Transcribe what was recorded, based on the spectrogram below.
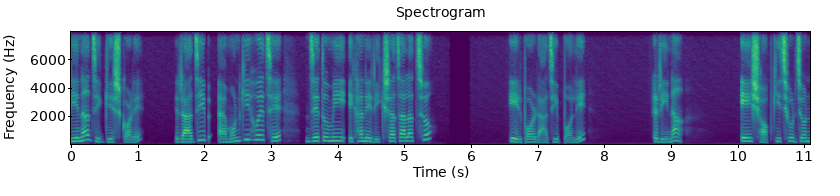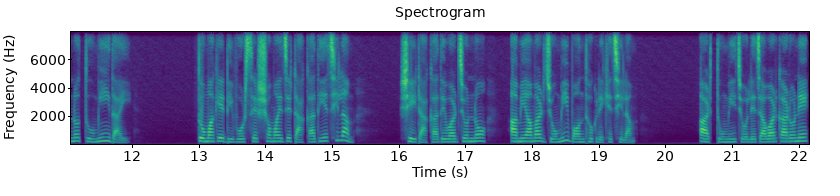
রিনা জিজ্ঞেস করে, রাজীব, এমন কি হয়েছে যে তুমি এখানে রিক্সা চালাচ্ছ? এরপর রাজীব বলে, রিনা, এই সব কিছুর জন্য তুমিই দায়ী। তোমাকে ডিভোর্সের সময় যে টাকা দিয়েছিলাম, সেই টাকা দেওয়ার জন্য আমি আমার জমি বন্ধক রেখেছিলাম। আর তুমি চলে যাওয়ার কারণে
